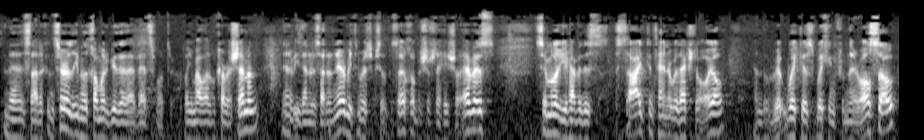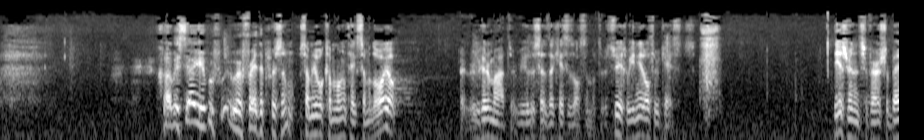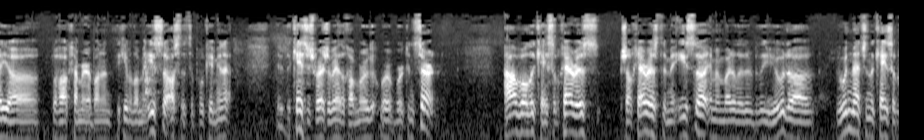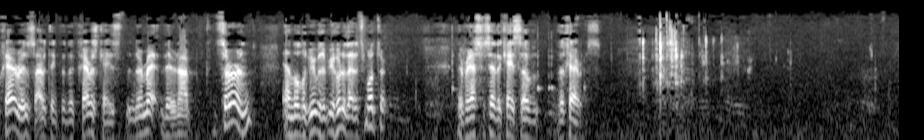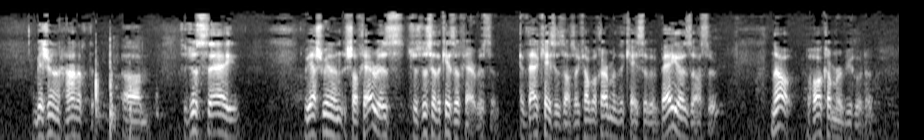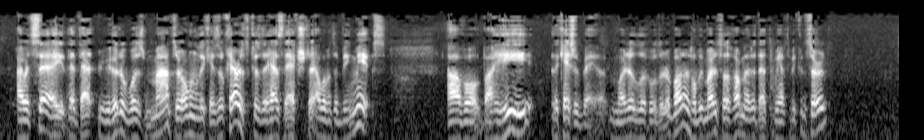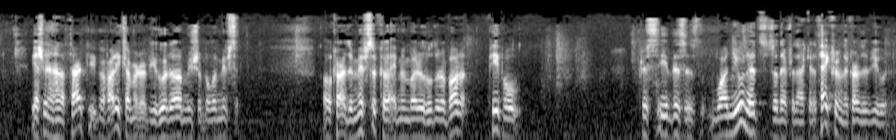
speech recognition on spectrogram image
Then it's not a concern. Even the would agree that that's mutter. You might let him cover shemen. Then it be then it's had an air between Similar, you have this side container with extra oil, and the wick is wicking from there also. We're afraid the person, somebody will come along and take some of the oil. Rehuda says the case is also mutter. We need all three cases. Uh, the Yishrin and Sefer Shabeya, V'hak Hamir Abanan, the Kim Lama Isa, Pukim in. The case of Sefer Shabeya, the Chum, we're, we're concerned. Avol, the case of Cheres, Shal Cheres, the Me'isa, Imam Badal, the Yehuda, if we wouldn't mention the case of Cheres, I would think that the Cheres case, they're, they're not concerned, and they'll agree with the Yehuda that it's mutter. Therefore, it has to say the case of the Cheres. Bishon Hanach um, to just say V'yashmin and Shalcheres, just to say the case of Cheres, if that case is also Kabbalah the case of a Beya is also, no, B'hakam Rabbi Yehuda. I would say that that Rabbi Yehuda was matter only in the case of Cheres because it has the extra element of being Mias. Avol Bahi, the case of Beya, Murder Lahula Rabbanan, he'll be murdered to the Chum that we have to be concerned. Yeshvin and Hanaftarti, Bahari Kamar Rabbi Yehuda, Mishab Mifsit. People perceive this as one unit, so therefore they're not going to take from the curve of Yehuda.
